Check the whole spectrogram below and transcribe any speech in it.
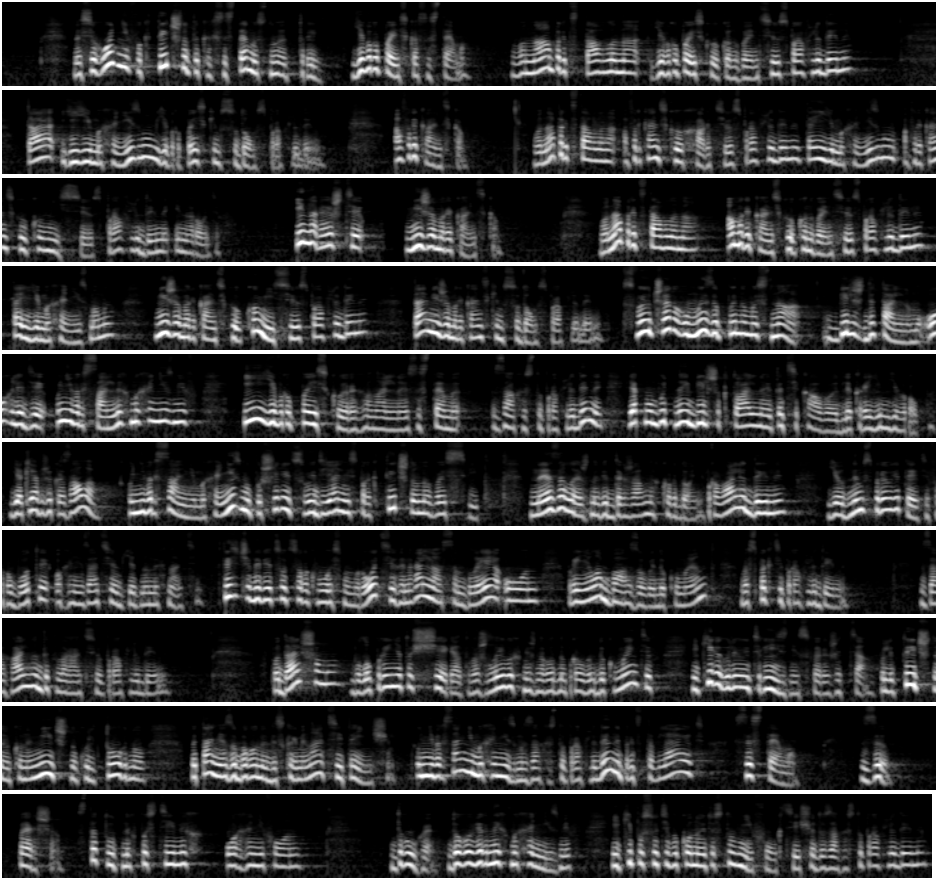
На сьогодні фактично таких систем існує три. Європейська система. Вона представлена Європейською конвенцією з прав людини та її механізмом Європейським судом з прав людини. Африканська. Вона представлена Африканською хартією з прав людини та її механізмом Африканською комісією з прав людини і народів. І нарешті міжамериканська. Вона представлена Американською конвенцією з прав людини та її механізмами, міжамериканською комісією з прав людини та міжамериканським судом з прав людини. В свою чергу ми зупинимось на більш детальному огляді універсальних механізмів і європейської регіональної системи захисту прав людини як, мабуть, найбільш актуальною та цікавою для країн Європи. Як я вже казала, універсальні механізми поширюють свою діяльність практично на весь світ, незалежно від державних кордонів. Права людини є одним з пріоритетів роботи Організації Об'єднаних Націй. В 1948 році Генеральна асамблея ООН прийняла базовий документ в аспекті прав людини загальну декларацію прав людини. В подальшому було прийнято ще ряд важливих міжнародно-правових документів, які регулюють різні сфери життя політичну, економічну, культурну, питання заборони дискримінації та інші. Універсальні механізми захисту прав людини представляють систему з перше статутних постійних органів ООН, друге договірних механізмів, які по суті виконують основні функції щодо захисту прав людини,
